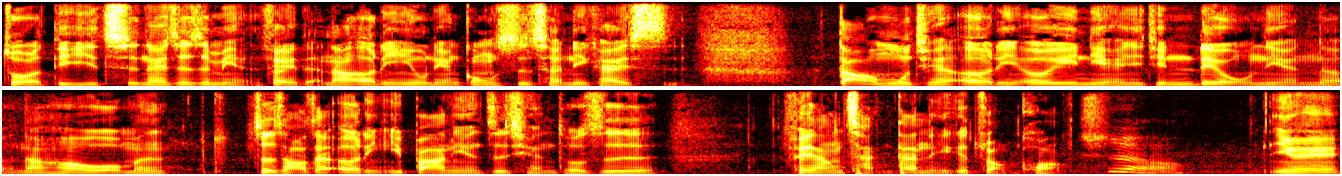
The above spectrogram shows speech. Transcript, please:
做了第一次，那次是免费的。然后二零一五年公司成立开始，到目前二零二一年已经六年了。然后我们至少在二零一八年之前都是非常惨淡的一个状况。是哦，因为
